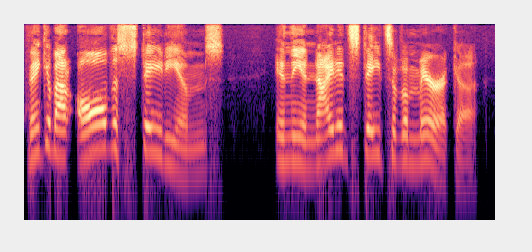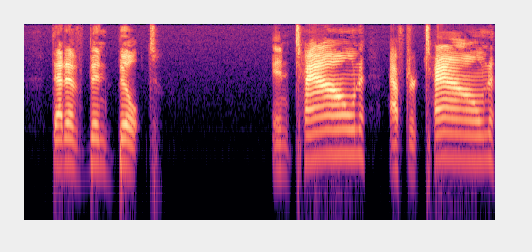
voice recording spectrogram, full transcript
Think about all the stadiums in the United States of America that have been built in town after town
